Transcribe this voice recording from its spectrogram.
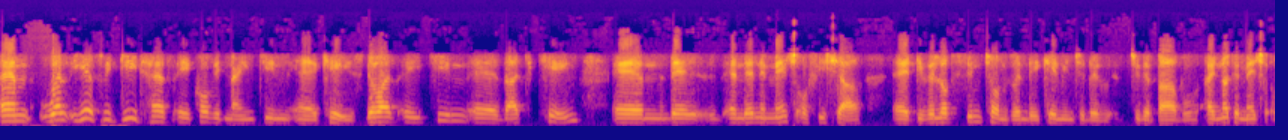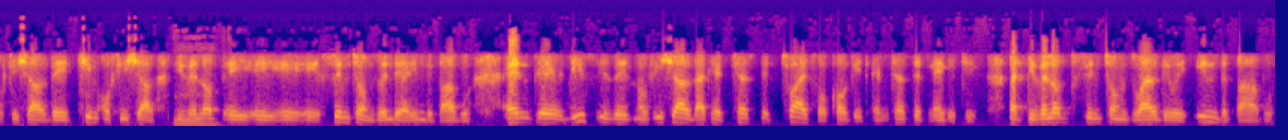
Um, well, yes, we did have a COVID 19 uh, case. There was a team that came, um, and then a match official uh, developed symptoms when they came into the to the bubble. Uh, not a match official, the team official mm. developed a, a, a, symptoms when they are in the bubble. And uh, this is an official that had tested twice for COVID and tested negative, but developed symptoms while they were in the bubble.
